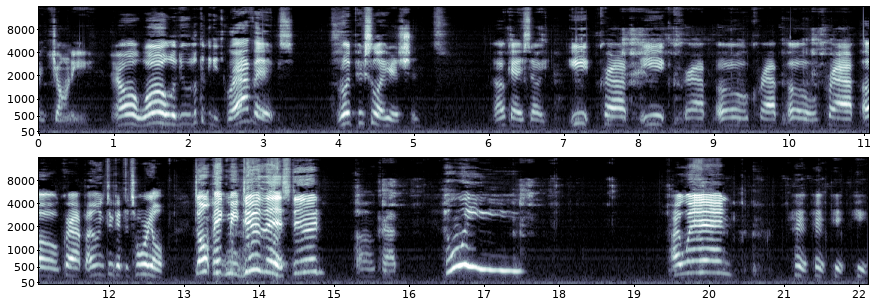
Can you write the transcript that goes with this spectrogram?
and Johnny. Oh, whoa, dude, look at these graphics. Really pixelated. Okay, so eat crap, eat crap, oh crap, oh crap, oh crap. I only took the tutorial. Don't make me do this, dude. Oh crap. Whee! I win. Hey, hey, hey, hey.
